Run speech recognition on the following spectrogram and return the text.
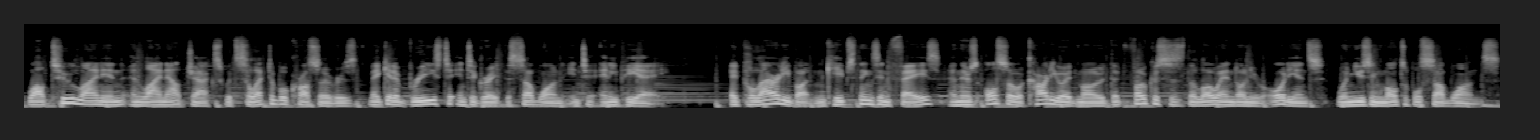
while two line-in and line-out jacks with selectable crossovers make it a breeze to integrate the Sub 1 into any PA. A polarity button keeps things in phase, and there's also a cardioid mode that focuses the low end on your audience when using multiple sub 1s.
